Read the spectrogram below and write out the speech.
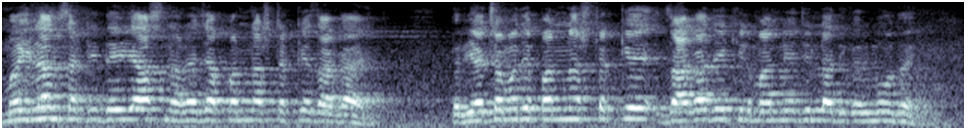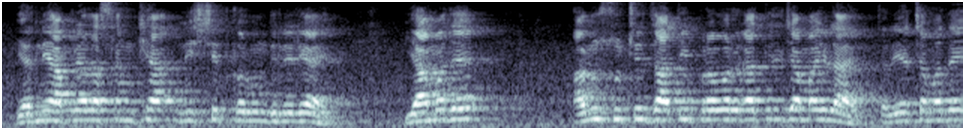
महिलांसाठी देय असणाऱ्या ज्या पन्नास टक्के जागा आहेत तर याच्यामध्ये पन्नास टक्के जागा देखील मान्य जिल्हाधिकारी महोदय यांनी आपल्याला संख्या निश्चित करून दिलेली आहे. यामध्ये अनुसूचित जाती प्रवर्गातील ज्या महिला आहेत तर याच्यामध्ये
